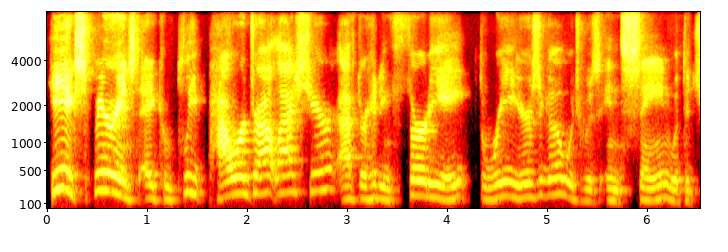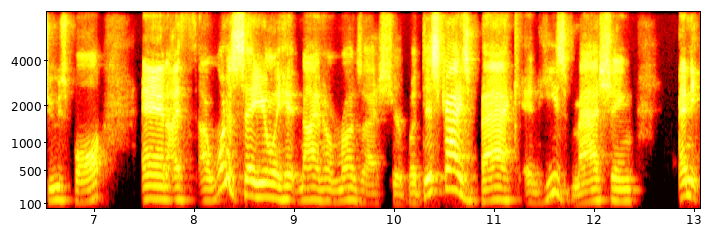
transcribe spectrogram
he experienced a complete power drought last year after hitting 38 three years ago, which was insane with the juice ball. And I, I want to say he only hit nine home runs last year, but this guy's back and he's mashing. And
